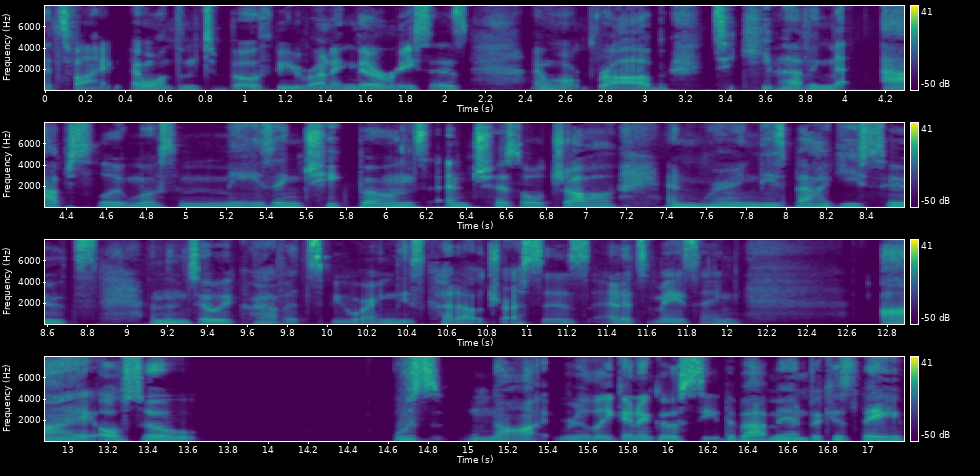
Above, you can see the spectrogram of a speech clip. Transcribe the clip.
it's fine. I want them to both be running their races. I want Rob to keep having the absolute most amazing cheekbones and chiseled jaw and wearing these baggy suits, and then Zoe Kravitz be wearing these cutout dresses, and it's amazing. I also was not really going to go see the Batman because they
